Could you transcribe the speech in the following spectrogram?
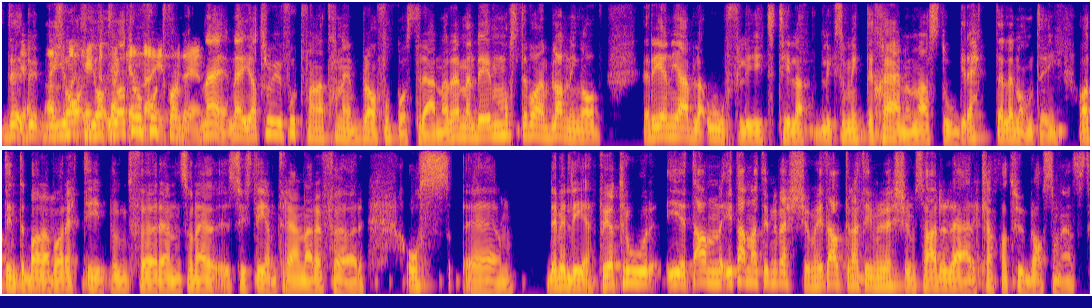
det, ja. det, alltså jag, jag, jag tror fortfarande, nej, nej, jag tror ju fortfarande att han är en bra fotbollstränare, men det måste vara en blandning av ren jävla oflyt till att liksom inte stjärnorna stod rätt eller någonting. Och att det inte bara var rätt tidpunkt för en sån här systemtränare för oss. Eh, det är väl det. För jag tror i ett, an, i ett annat universum, i ett alternativt universum så hade det där klaffat hur bra som helst.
